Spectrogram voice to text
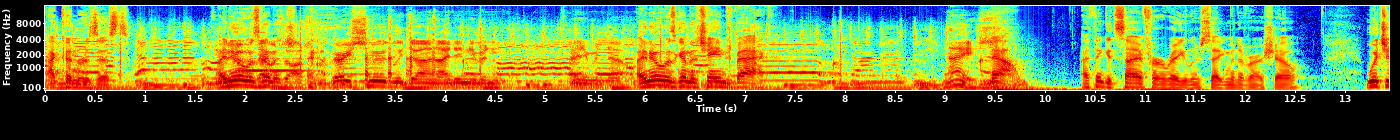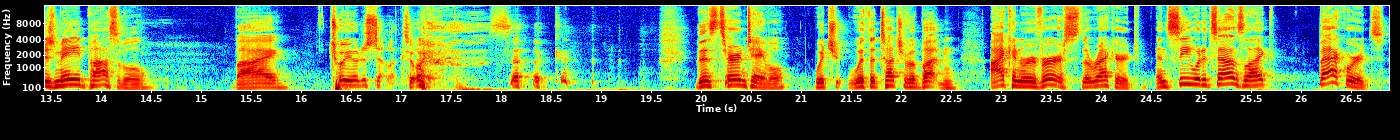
I couldn't resist. I knew it was that gonna. was awesome. Very smoothly done. I didn't even. I didn't even know. I knew it was gonna change back. Nice. Now, I think it's time for a regular segment of our show, which is made possible by Toyota Celica. Toy Celica. This turntable, which with a touch of a button, I can reverse the record and see what it sounds like backwards.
